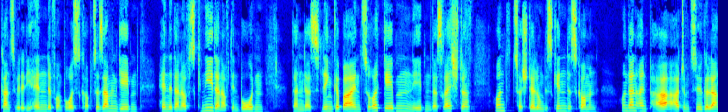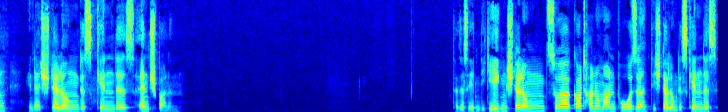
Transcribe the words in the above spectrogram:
kannst du wieder die Hände vom Brustkorb zusammengeben, Hände dann aufs Knie, dann auf den Boden, dann das linke Bein zurückgeben neben das rechte und zur Stellung des Kindes kommen und dann ein paar Atemzüge lang in der Stellung des Kindes entspannen. Das ist eben die Gegenstellung zur Gott Hanuman Pose, die Stellung des Kindes.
